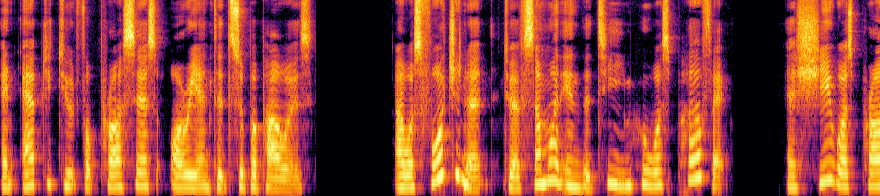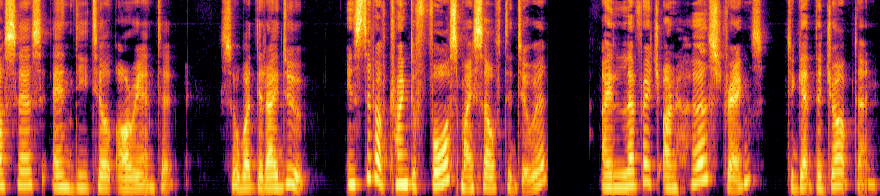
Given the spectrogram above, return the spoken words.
an aptitude for process oriented superpowers. I was fortunate to have someone in the team who was perfect, as she was process and detail oriented. So, what did I do? Instead of trying to force myself to do it, I leveraged on her strengths to get the job done.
